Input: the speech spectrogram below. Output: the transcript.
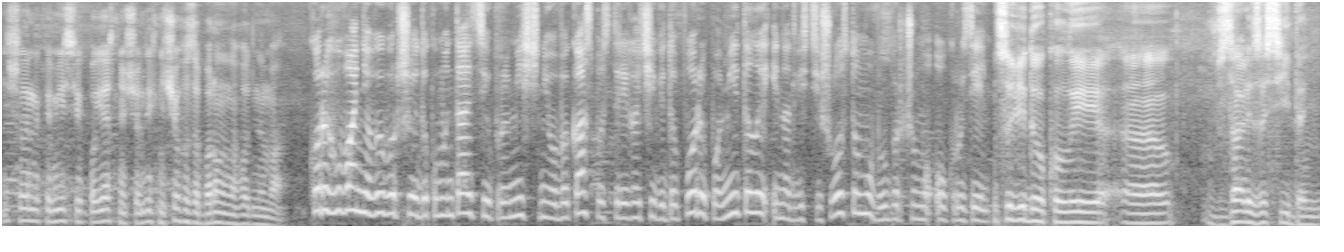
І члени комісії пояснюють, що в них нічого забороненого нема. Коригування виборчої документації у приміщенні ОВК спостерігачі від опори помітили і на 206-му виборчому окрузі. Це відео, коли е, в залі засідань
